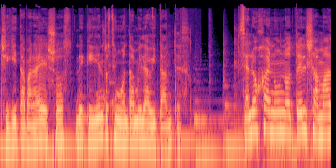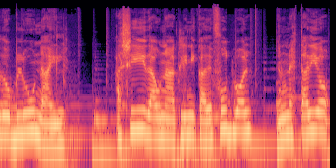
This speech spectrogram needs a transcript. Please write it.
chiquita para ellos, de 550.000 habitantes. Se aloja en un hotel llamado Blue Nile. Allí da una clínica de fútbol en un estadio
